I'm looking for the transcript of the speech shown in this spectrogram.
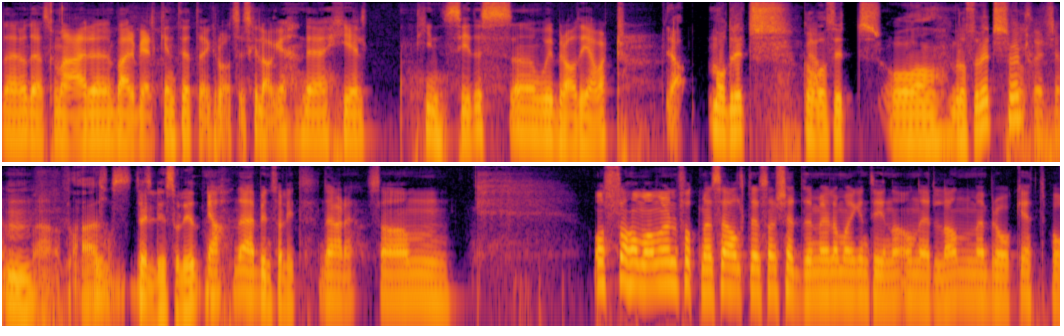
Det er jo det som er eh, bærebjelken til dette kroatiske laget. Det er helt hinsides uh, hvor bra de har vært. Ja. Modric, Kovacic og Brozovic, vel. Brozovic, ja. Mm. Ja, Det er veldig solid. Ja, det er bunnsolid. Det er det. Så mm, Og så har man vel fått med seg alt det som skjedde mellom Argentina og Nederland, med bråket etterpå,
